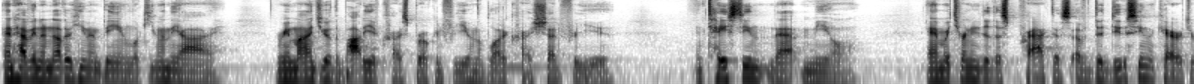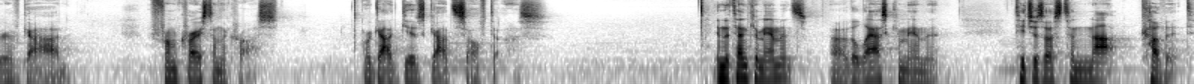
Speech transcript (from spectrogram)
and having another human being look you in the eye and remind you of the body of Christ broken for you and the blood of Christ shed for you and tasting that meal and returning to this practice of deducing the character of God from Christ on the cross, where God gives God's self to us. In the Ten Commandments, uh, the last commandment teaches us to not covet,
